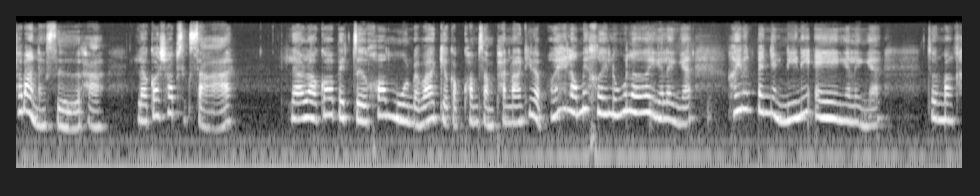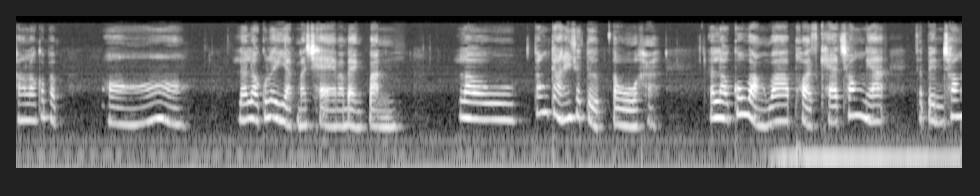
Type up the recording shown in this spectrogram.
ชอบอ่านหนังสือค่ะ แล้วก็ชอบศึกษา แล้วเราก็ไปเจอข้อมูลแบบว่าเกี่ยวกับความสัมพันธ์บางที่แบบเฮ้ยเราไม่เคยรู้เลยอะไรเงี้ยเฮ้ยมันเป็นอย่างนี้นี่เองอะไรเงี้ยจนบางครั้งเราก็แบบอ๋อแล้วเราก็เลยอยากมาแชร์มาแบ่งปัน เราต้องการที่จะเติบโตค่ะ แล้วเราก็หวังว่าพอดแคสต์ช่องเนี้ยจะเป็นช่อง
